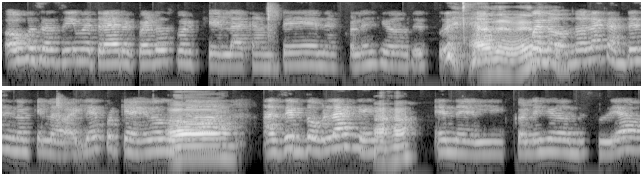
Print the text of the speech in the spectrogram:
Ojos así me trae recuerdos porque la canté en el colegio donde estudié. Ah, ¿de veras? Bueno, no la canté, sino que la bailé porque a mí me gustaba Ah. hacer doblaje Ajá. en el colegio donde estudiaba.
